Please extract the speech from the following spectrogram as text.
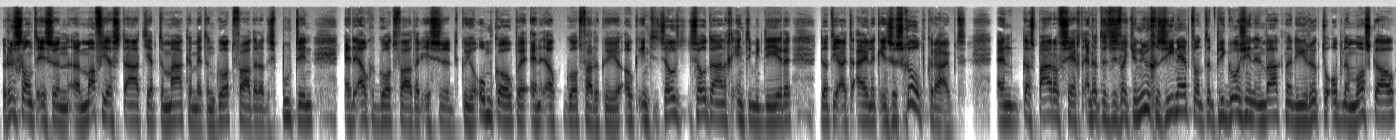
Rusland is een, een maffiastaat. Je hebt te maken met een godvader, dat is Poetin. En elke godvader is, kun je omkopen. En elke godvader kun je ook in, zo zodanig intimideren dat hij uiteindelijk in zijn schulp kruipt. En Kasparov zegt, en dat is wat je nu gezien hebt, want Prigozhin en Wagner die rukten op naar Moskou.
